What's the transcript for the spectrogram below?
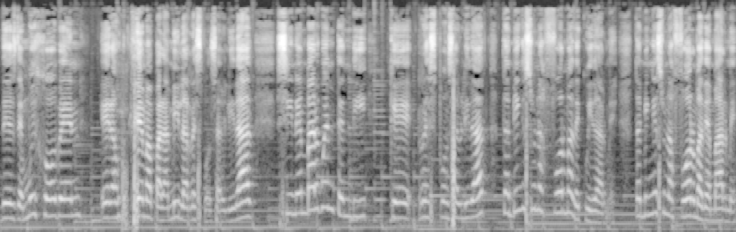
desde muy joven. Era un tema para mí la responsabilidad. Sin embargo, entendí que responsabilidad también es una forma de cuidarme, también es una forma de amarme,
